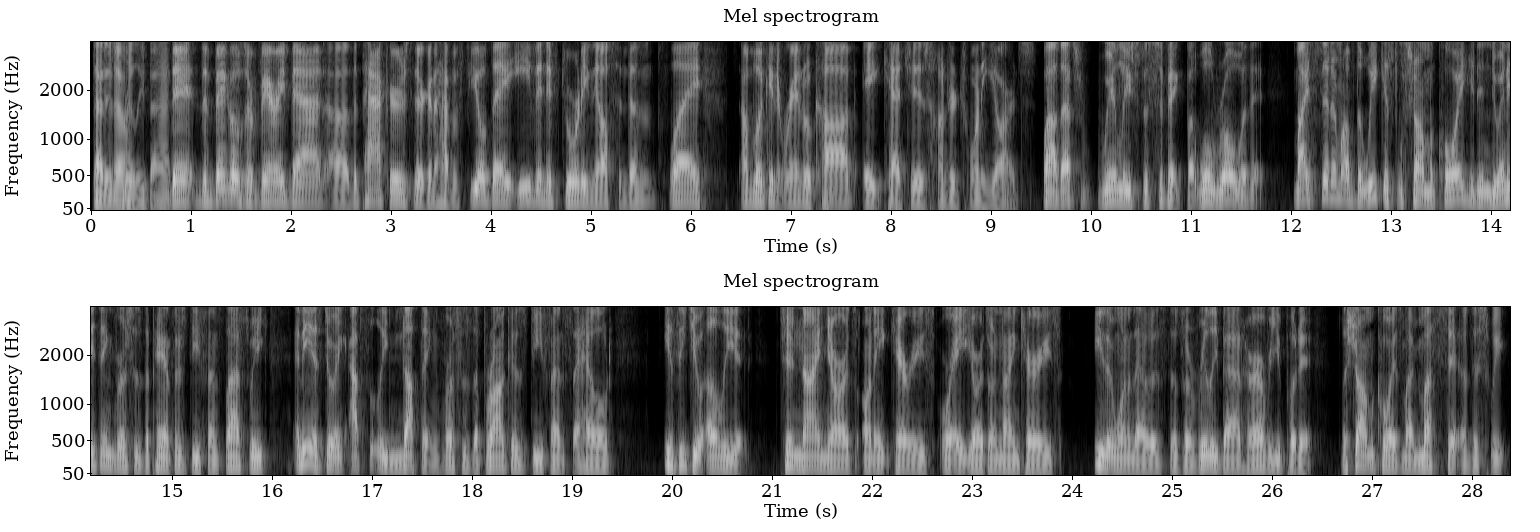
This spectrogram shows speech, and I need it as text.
That is So, really bad. they- the Bengals are very bad. Uh, the Packers, they're going to have a field day, even if Jordy Nelson doesn't play. I'm looking at Randall Cobb, eight catches, 120 yards. Wow, that's weirdly specific, but we'll roll with it. My situm of the week is LeSean McCoy. He didn't do anything versus the Panthers defense last week, and he is doing absolutely nothing versus the Broncos defense that held Ezekiel Elliott to nine yards on eight carries or eight yards on nine carries. Either one of those, those are really bad, however you put it. LeSean McCoy is my must sit of this week.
